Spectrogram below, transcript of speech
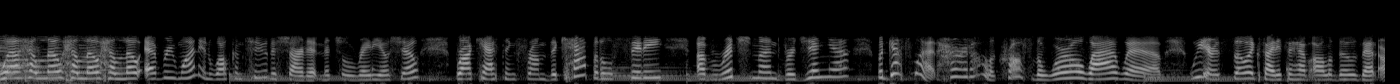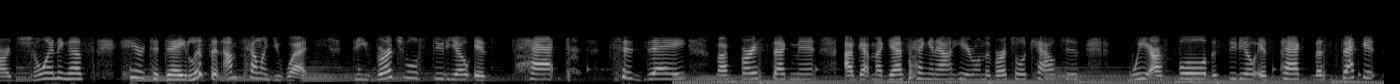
Well, hello, hello, hello, everyone, and welcome to the Sharvette Mitchell Radio Show, broadcasting from the capital city of Richmond, Virginia. But guess what? Heard all across the World Wide Web. We are so excited to have all of those that are joining us here today. Listen, I'm telling you what, the virtual studio is packed today. My first segment, I've got my guests hanging out here on the virtual couches. We are full. The studio is packed. The second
